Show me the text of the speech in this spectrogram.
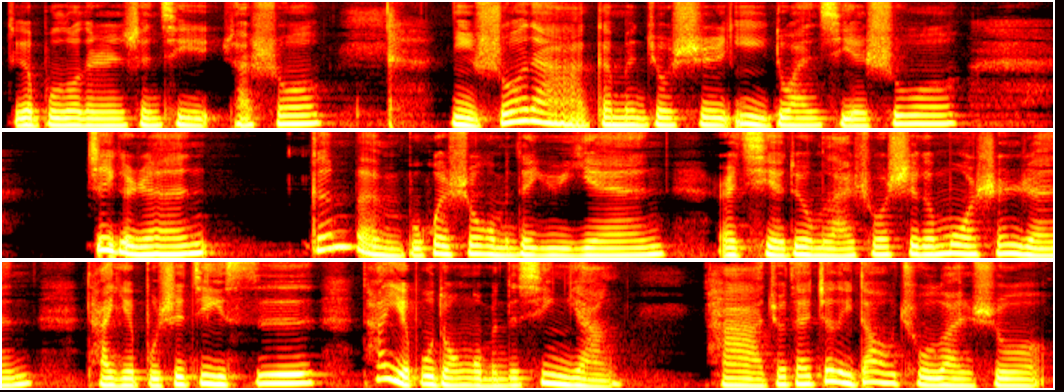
这个部落的人生气，他说：“你说的根本就是异端邪说，这个人根本不会说我们的语言。”而且对我们来说是个陌生人，他也不是祭司，他也不懂我们的信仰，他就在这里到处乱说。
